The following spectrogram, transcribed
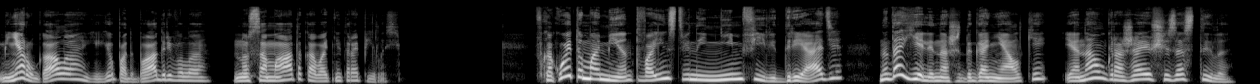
Меня ругала, ее подбадривала, но сама атаковать не торопилась. В какой-то момент воинственной нимфе дриаде надоели наши догонялки, и она угрожающе застыла,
